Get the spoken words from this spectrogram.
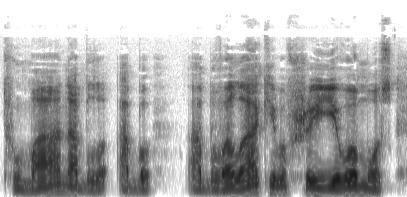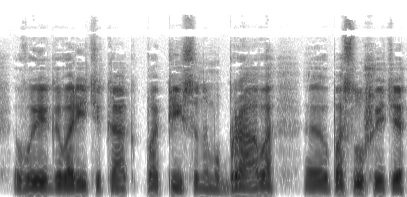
Туман, обл... об... обволакивавший его мозг. Вы говорите как по писанному. Браво! Э, послушайте,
